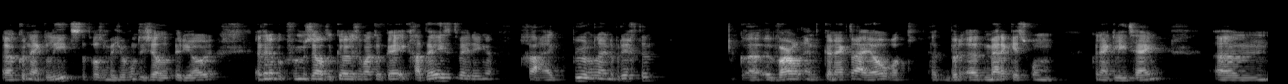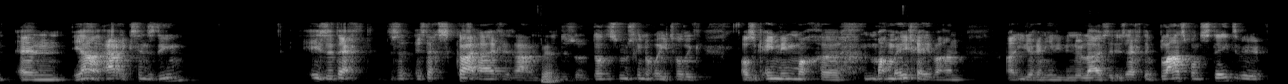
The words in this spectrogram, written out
uh, Connect Leads, dat was een beetje rond diezelfde periode. En toen heb ik voor mezelf de keuze gemaakt, oké, ik ga deze twee dingen, ga ik puur alleen op richten. Uh, en Connect.io, wat het, merk is om Connect Leads heen. Um, en ja, eigenlijk sindsdien is het echt, is het echt sky high gegaan. Dus dat is misschien nog wel iets wat ik, als ik één ding mag, uh, mag meegeven aan, aan iedereen hier die nu luistert, is echt in plaats van steeds weer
